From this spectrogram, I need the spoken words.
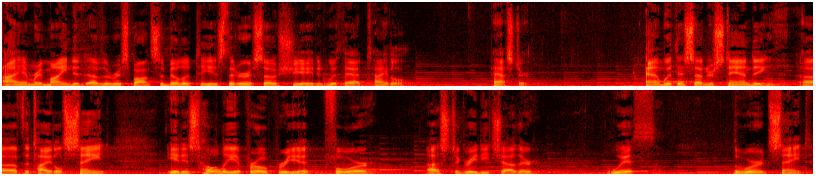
I am reminded of the responsibilities that are associated with that title, Pastor. And with this understanding of the title saint, it is wholly appropriate for us to greet each other with the word saint.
